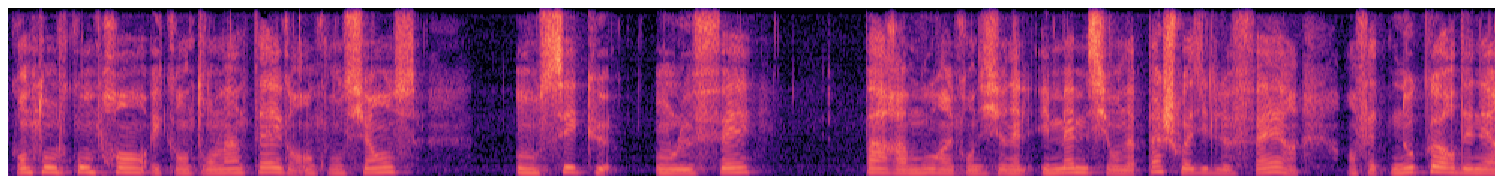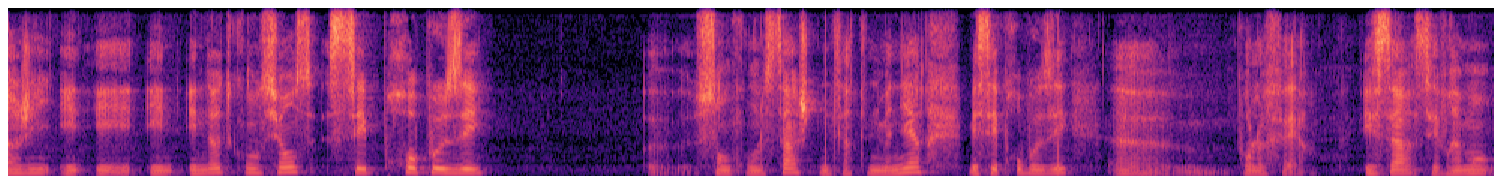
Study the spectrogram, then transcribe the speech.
quand on le comprend et quand on l'intègre en conscience, on sait que on le fait par amour inconditionnel. Et même si on n'a pas choisi de le faire, en fait, nos corps d'énergie et, et, notre conscience s'est proposé, euh, sans qu'on le sache d'une certaine manière, mais c'est proposé euh, pour le faire. Et ça, c'est vraiment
